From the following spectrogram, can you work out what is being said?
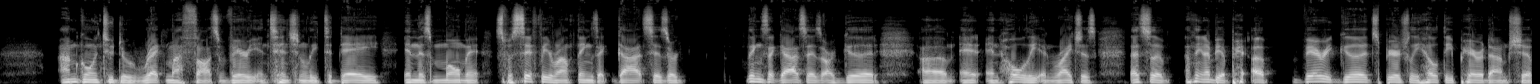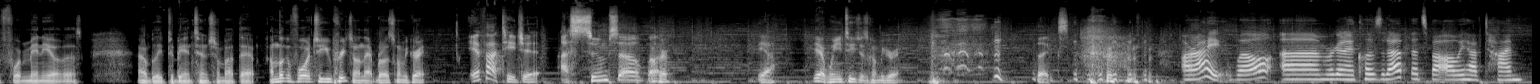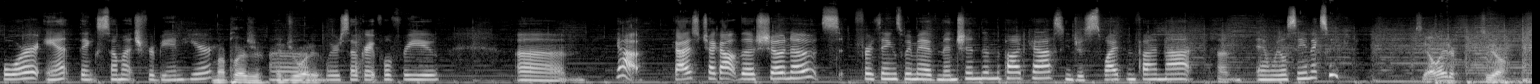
I'm going to direct my thoughts very intentionally today in this moment, specifically around things that God says are things that God says are good um, and, and holy and righteous. That's a I think that'd be a, a very good spiritually healthy paradigm shift for many of us. I believe to be intentional about that. I'm looking forward to you preaching on that, bro. It's gonna be great. If I teach it, I assume so. But Okay. Yeah. Yeah, when you teach, it's gonna be great. thanks. All right. Well, um, we're going to close it up. That's about all we have time for. Ant, thanks so much for being here. My pleasure. Enjoyed Um, it. We're so grateful for you. Um, yeah, guys, check out the show notes for things we may have mentioned in the podcast. You just swipe and find that. Um, and we'll see you next week. See y'all later. See y'all.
